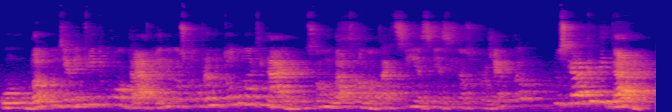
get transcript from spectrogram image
O, banco não tinha nem feito o contrato, ainda nós compramos todo o maquinário. Nós fomos lá, falamos, tá assim, assim, assim, nosso projeto tal. E os caras acreditaram.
